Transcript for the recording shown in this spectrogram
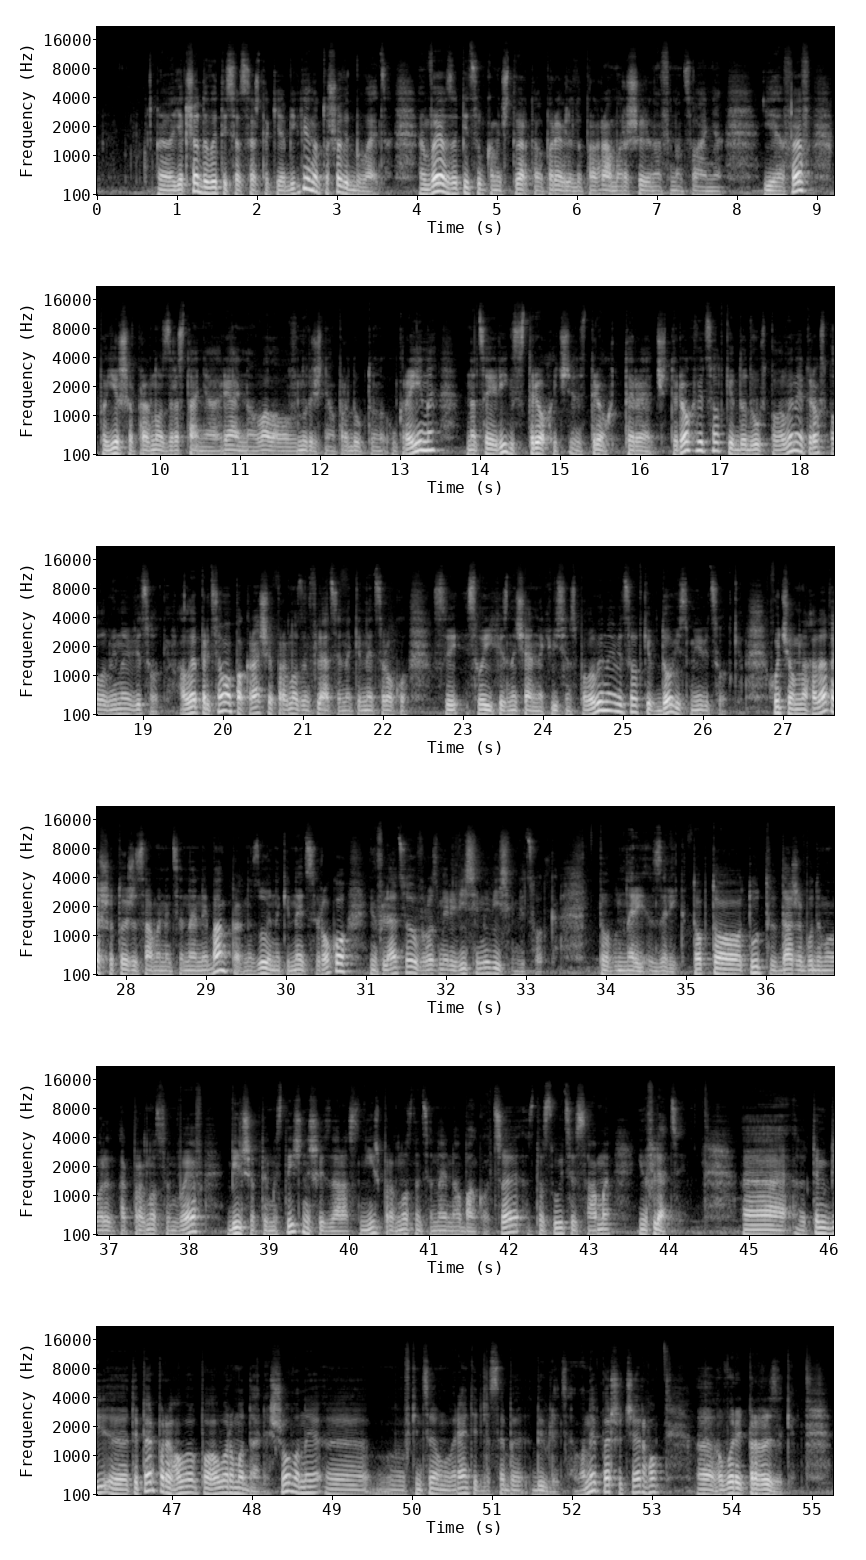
Е, Якщо дивитися все ж таки об'єктивно, то що відбувається? МВФ за підсумками четвертого перегляду програми розширеного фінансування ЄФФ погіршив прогноз зростання реального валового внутрішнього продукту України на цей рік з 3,4% з 3-4% до 2,5-3,5%. Але при цьому покращив прогноз інфляції на кінець року з своїх ізначальних 8,5% до 8%. Хочу вам нагадати, що той же самий Національний банк прогнозує на кінець року інфляцію в розмірі 8,8% то- на рі- за рік. Тобто тут, навіть будемо говорити так, прогноз МВФ більш оптимістичніший зараз, ніж прогноз Національного банку. Це стосується саме інфляції. Е, Тим е, тепер поговоримо далі. Що вони е, в кінцевому варіанті для себе дивляться? Вони в першу чергу говорять про ризики.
